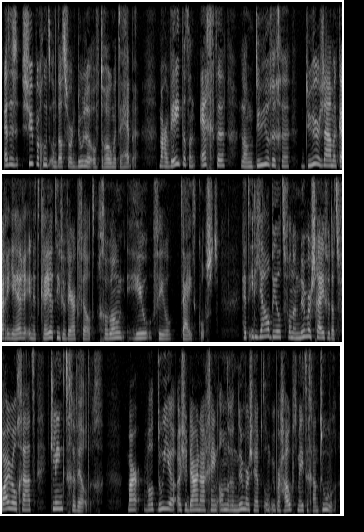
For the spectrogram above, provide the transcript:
Het is supergoed om dat soort doelen of dromen te hebben. Maar weet dat een echte, langdurige, duurzame carrière in het creatieve werkveld gewoon heel veel tijd kost. Het ideaalbeeld van een nummer schrijven dat viral gaat klinkt geweldig. Maar wat doe je als je daarna geen andere nummers hebt om überhaupt mee te gaan toeren?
